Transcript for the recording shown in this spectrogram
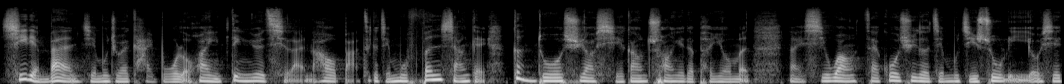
七点半，节目就会开播了。欢迎订阅起来，然后把这个节目分享给更多需要斜杠创业的朋友们。那也希望在过去的节目集数里，有一些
